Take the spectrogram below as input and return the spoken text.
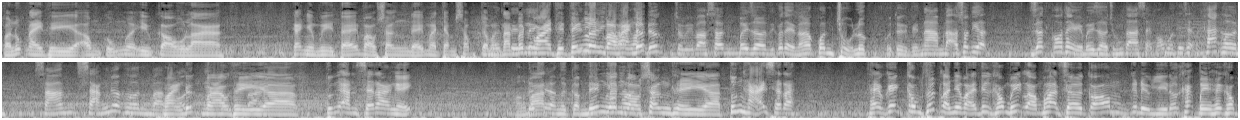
Và lúc này thì ông cũng yêu cầu là các nhân viên y tế vào sân để mà chăm sóc cho Văn Thanh bên ngoài thì Tiến Linh và Hoàng Đức. Chuẩn bị vào sân. Bây giờ thì có thể nói là quân chủ lực của tuyển Việt Nam đã xuất hiện. Rất có thể bây giờ chúng ta sẽ có một thế trận khác hơn sáng sáng nước hơn và Hoàng Đức vào thì à, Tuấn Anh sẽ ra nghỉ. Hoàng Đức và sẽ là người cầm Tiến Linh hơn. vào sân thì à, Tuấn Hải sẽ ra. Theo cái công thức là như vậy thì không biết là ông Park Hang-seo có cái điều gì đó khác biệt hay không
